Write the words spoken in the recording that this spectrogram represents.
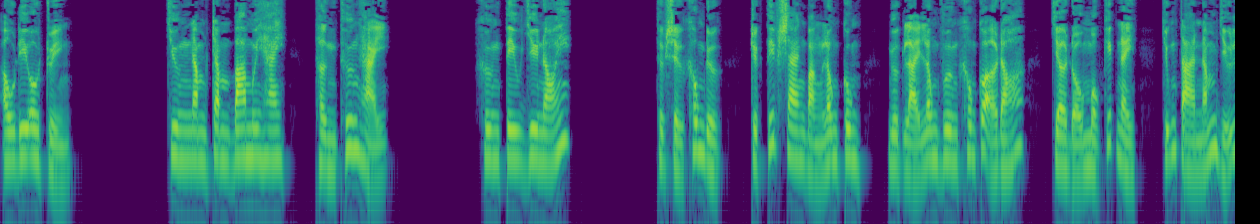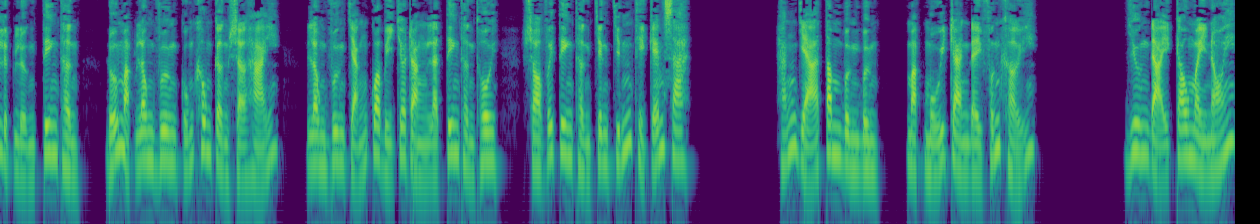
audio truyện. Chương 532, Thần Thương Hại. Khương Tiêu Dư nói. Thực sự không được, trực tiếp sang bằng Long Cung, ngược lại Long Vương không có ở đó, chờ độ một kiếp này, chúng ta nắm giữ lực lượng tiên thần, đối mặt Long Vương cũng không cần sợ hãi, Long Vương chẳng qua bị cho rằng là tiên thần thôi, so với tiên thần chân chính thì kém xa. Hắn giả tâm bừng bừng, mặt mũi tràn đầy phấn khởi. Dương Đại cao mày nói.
